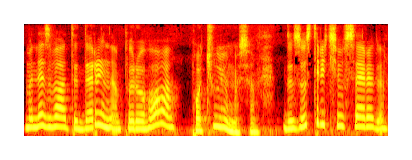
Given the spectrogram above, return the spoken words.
Мене звати Дарина Пирогова. Почуємося. До зустрічі в середу.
